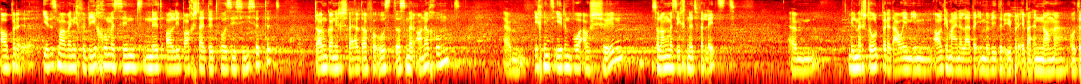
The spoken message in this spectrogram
Aber äh, jedes Mal, wenn ich vorbeikomme, sind nicht alle Bachsteine dort, wo sie sein sollten. Darum gehe ich schwer davon aus, dass man ankommt. Ähm, ich finde es irgendwo auch schön, solange man sich nicht verletzt. Ähm, weil man stolpert auch im, im, allgemeinen Leben immer wieder über eben einen Namen oder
